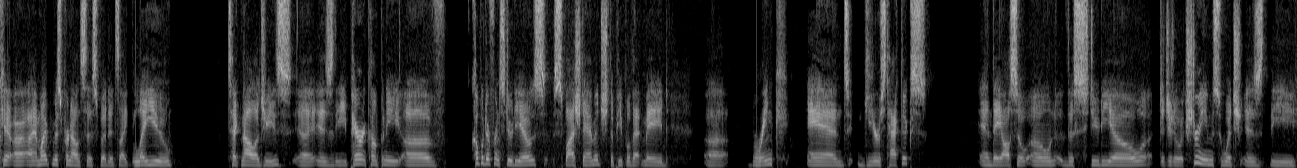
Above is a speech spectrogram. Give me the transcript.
okay, uh, I might mispronounce this, but it's like Leyou Technologies uh, is the parent company of a couple different studios. Splash Damage, the people that made uh, Brink and Gears Tactics. And they also own the studio Digital Extremes, which is the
